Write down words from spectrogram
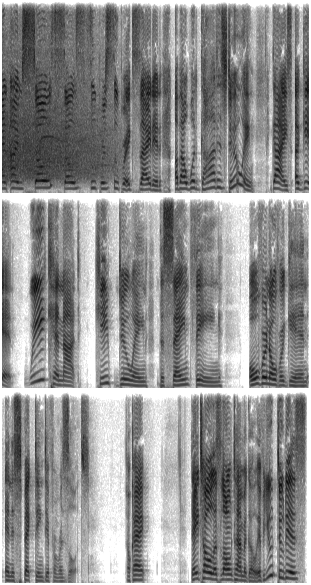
And I'm so, so super, super excited about what God is doing. Guys, again, we cannot keep doing the same thing over and over again and expecting different results. Okay? They told us long time ago, if you do this,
